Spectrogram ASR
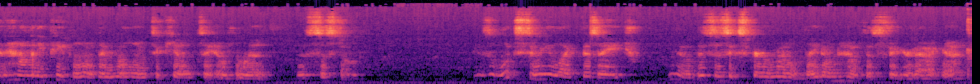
and how many people are they willing to kill to implement this system? Because it looks to me like this age, you know, this is experimental. They don't have this figured out yet,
